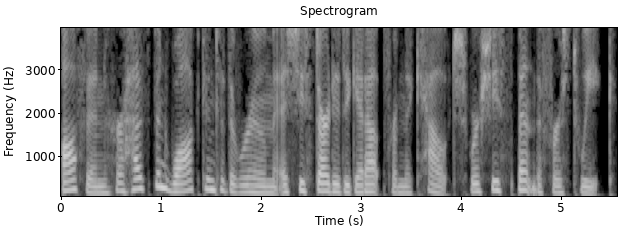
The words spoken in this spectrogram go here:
Often, her husband walked into the room as she started to get up from the couch where she spent the first week.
